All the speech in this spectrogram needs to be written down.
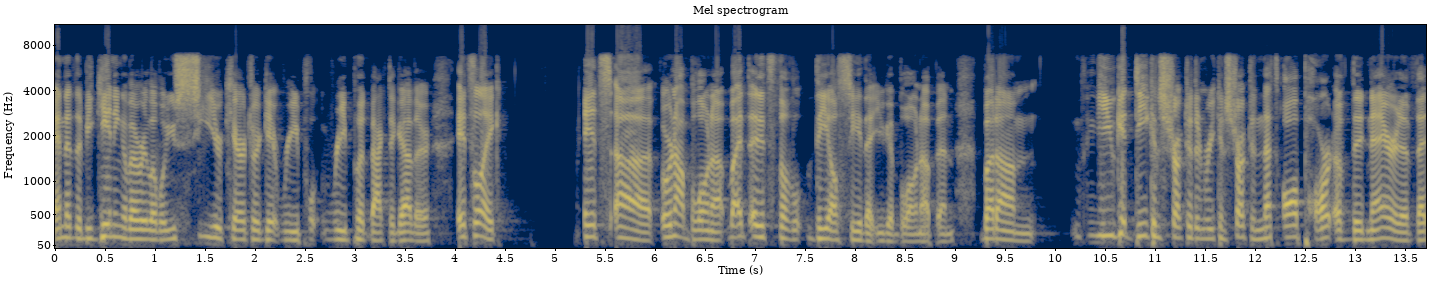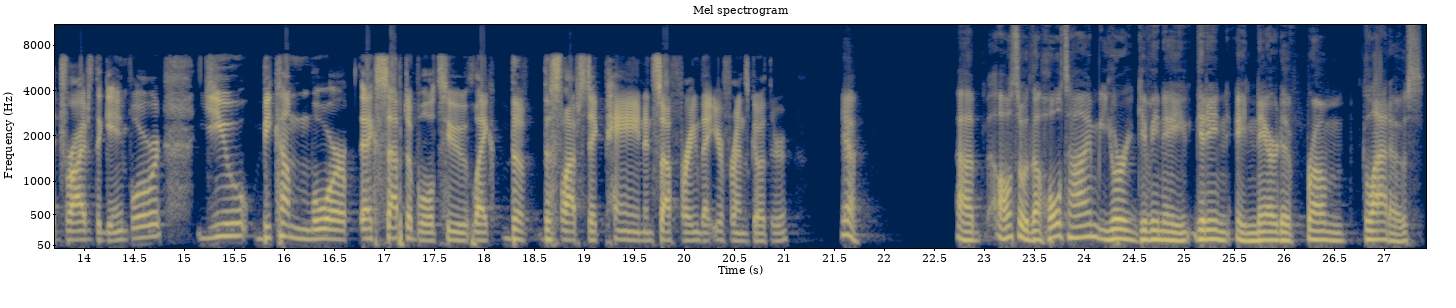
And at the beginning of every level you see your character get re, re put back together. It's like it's uh or not blown up but it's the dlc that you get blown up in. But um you get deconstructed and reconstructed and that's all part of the narrative that drives the game forward. You become more acceptable to like the the slapstick pain and suffering that your friends go through. Yeah Uh, also, the whole time you're giving a getting a narrative from GLaDOS,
